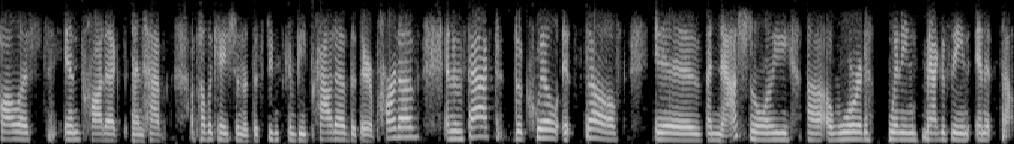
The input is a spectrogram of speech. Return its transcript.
polished end product and have a publication that the students can be proud of, that they're a part of. And in fact, the quill itself is a nationally uh, award winning magazine in itself.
